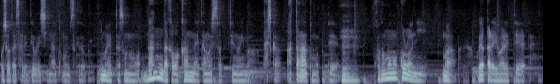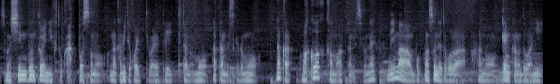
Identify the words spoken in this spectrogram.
ご招待されて嬉しいなと思うんですけど今言ったそのなんだか分かんない楽しさっていうのを今確かあったなと思って、うん、子供の頃にまあ親から言われてその新聞取りに行くとかポストの中見てこいって言われて行ってたのもあったんですけどもなんかワクワク感もあったんですよね。で今僕が住んでるところはあの玄関のドアに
